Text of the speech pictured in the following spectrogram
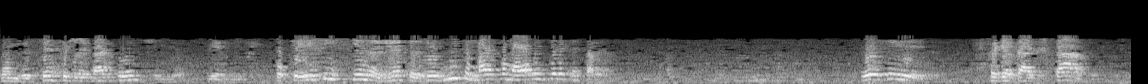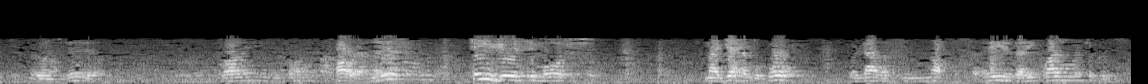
vamos dizer, sensibilidade doentia. Porque isso ensina a gente, às vezes, muito mais que uma obra intelectual. Esse secretário de Estado, eu não sei, Colin Powell, não é isso? Quem viu esse moço na Guerra do Golfo, olhava assim, nossa, eis aí quase um anticristo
